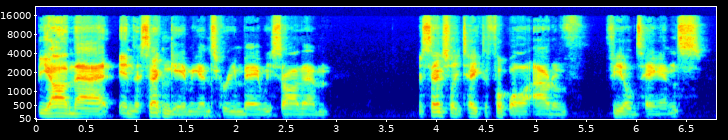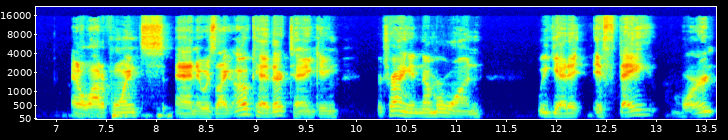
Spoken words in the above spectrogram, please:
beyond that, in the second game against Green Bay, we saw them essentially take the football out of Fields' hands at a lot of points. And it was like, okay, they're tanking. They're trying at number one. We get it. If they weren't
